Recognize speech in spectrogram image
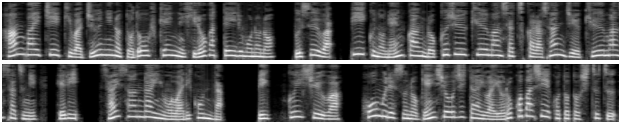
販売地域は12の都道府県に広がっているものの、部数はピークの年間69万冊から39万冊に減り、採算ラインを割り込んだ。ビッグイシューは、ホームレスの減少自体は喜ばしいこととしつつ、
